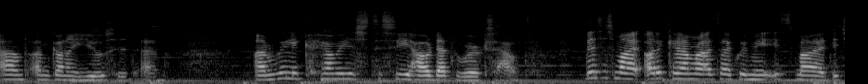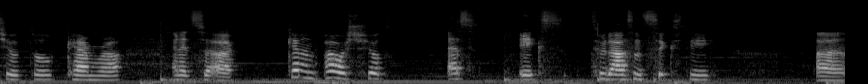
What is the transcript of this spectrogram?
and I'm gonna use it and I'm really curious to see how that works out. This is my other camera I take with me, it's my digital camera and it's a Canon PowerShot SX 2060 uh,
